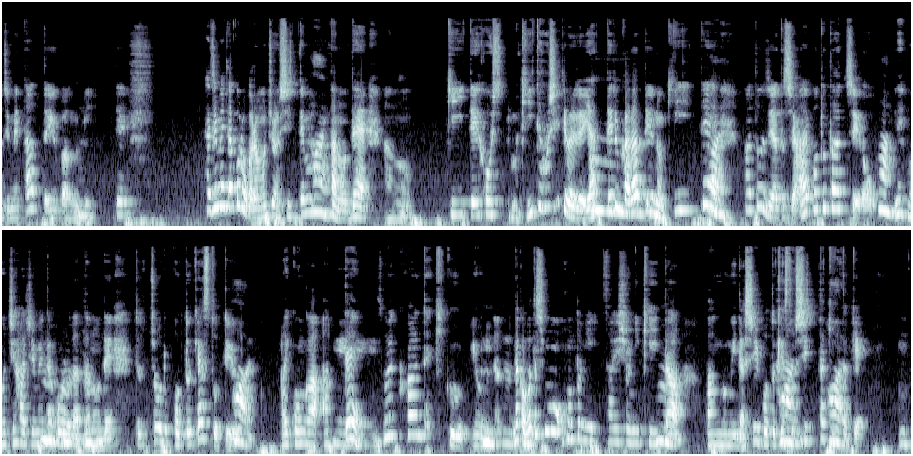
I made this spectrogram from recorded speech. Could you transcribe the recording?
始めたっていう番組。で、始めた頃からもちろん知ってたので、あの、聞いてほしい、まあ聞いてほしいって言われて、やってるからっていうのを聞いて、はい。まあ、当時私 iPod Touch をはね、持ち始めた頃だったので、ちょちょうどポッドキャストってい。いうはい。アイコンがあっへてー、それからで聞くようになった。なんか私も本当に最初に聞いた番組だし、ポッドキャストを知ったきっかけ。うん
